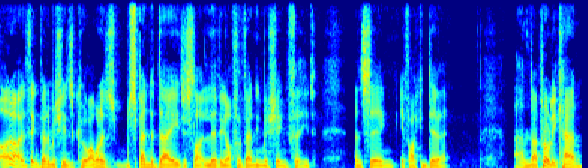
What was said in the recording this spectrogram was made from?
I, I think vending machines are cool. I want to spend a day just like living off a vending machine feed and seeing if I can do it. And I probably can,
